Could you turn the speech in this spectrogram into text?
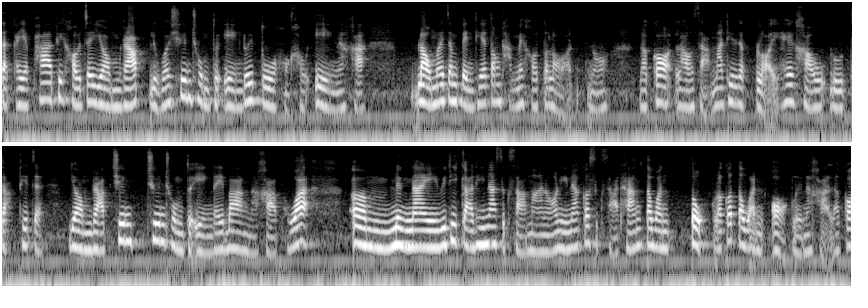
ศักยภาพที่เขาจะยอมรับหรือว่าชื่นชมตัวเองด้วยตัวของเขาเองนะคะ เราไม่จำเป็นที่จะต้องทำให้เขาตลอดเนาะแล้วก็เราสามารถที่จะปล่อยให้เขารู้จักที่จะยอมรับชื่นชื่นชมตัวเองได้บ้างนะคะ เพราะว่าหนึ่งในวิธีการที่น่าศึกษามาเนาะนี้น่าก็ศึกษาทั้งตะวันตกแล้วก็ตะวันออกเลยนะคะ แล้วก็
